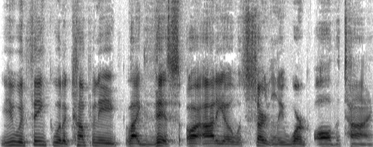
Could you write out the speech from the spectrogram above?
you would think with a company like this, our audio would certainly work all the time.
